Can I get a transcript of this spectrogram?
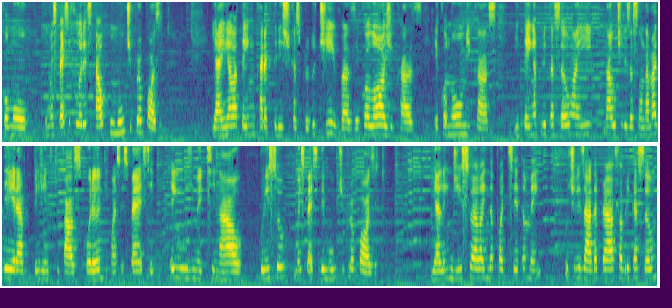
como uma espécie florestal com multipropósito. E aí ela tem características produtivas, ecológicas, econômicas e tem aplicação aí na utilização da madeira. Tem gente que faz corante com essa espécie, tem uso medicinal, por isso uma espécie de multipropósito. E além disso, ela ainda pode ser também utilizada para a fabricação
